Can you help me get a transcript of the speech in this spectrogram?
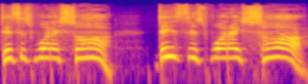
This is what I saw! This is what I saw!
